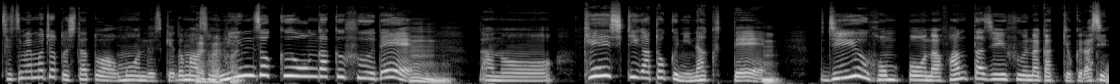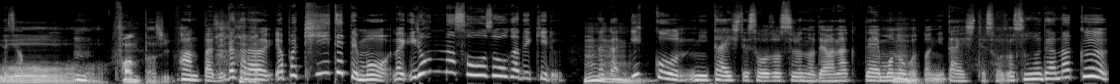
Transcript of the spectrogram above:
説明もちょっとしたとは思うんですけど、まあそはいはいはいの民族音楽風で、うん。あのー形式が特になくて、うん。自由奔放なファンタジー風な楽曲らしいんですよ。うんファンタジファンタジー。だから、やっぱり聞いてても、なんかいろんな想像ができる。ー。なんか一個に対して想像するのではなくて、物事に対して想像するのではなく、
